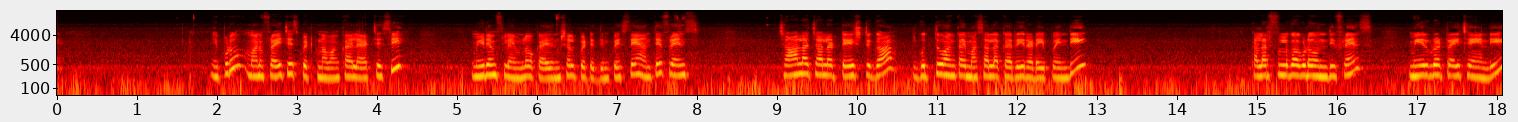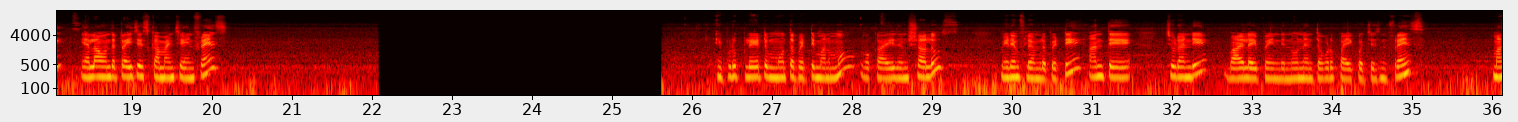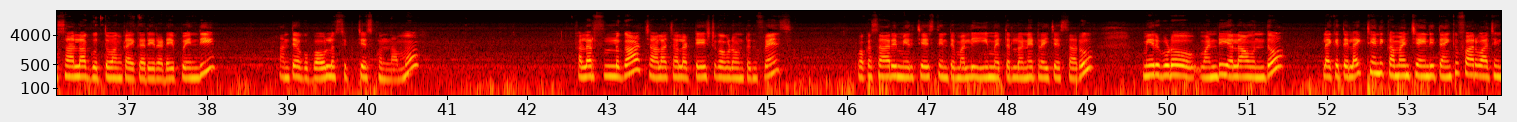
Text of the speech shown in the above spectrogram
ఇప్పుడు మనం ఫ్రై చేసి పెట్టుకున్న వంకాయలు యాడ్ చేసి మీడియం ఫ్లేమ్లో ఒక ఐదు నిమిషాలు పెట్టి దింపేస్తే అంతే ఫ్రెండ్స్. చాలా చాలా టేస్ట్గా గుత్తు వంకాయ మసాలా కర్రీ రెడీ అయిపోయింది. కలర్ఫుల్గా కూడా ఉంది ఫ్రెండ్స్. మీరు కూడా ట్రై చేయండి. ఎలా ఉందో ట్రై చేసి కమెంట్ చేయండి ఫ్రెండ్స్. ఇప్పుడు ప్లేట్ మూత పెట్టి మనము ఒక ఐదు నిమిషాలు మీడియం ఫ్లేమ్లో పెట్టి అంతే. చూడండి బాయిల్ అయిపోయింది. నూనె అంతా కూడా పైకి వచ్చేసింది ఫ్రెండ్స్. మసాలా గుత్తి వంకాయ కర్రీ రెడీ అయిపోయింది. అంతే ఒక బౌల్లో సిప్ చేసుకుందాము. కలర్ఫుల్గా చాలా చాలా టేస్ట్గా కూడా ఉంటుంది ఫ్రెండ్స్. ఒకసారి మీరు చేసి తింటే మళ్ళీ ఈ మెథడ్లోనే ట్రై చేస్తారు. మీరు కూడా వండి ఎలా ఉందో లైక్ అయితే లైక్ చేయండి కమెంట్ చేయండి. Thank you for watching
